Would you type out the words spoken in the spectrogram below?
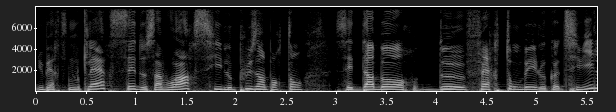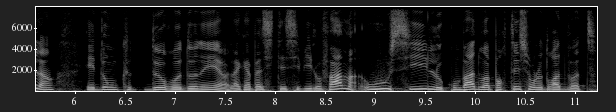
Hubertine Leclerc, c'est de savoir si le plus important, c'est d'abord de faire tomber le code civil hein, et donc de redonner euh, la capacité civile aux femmes, ou si le combat doit porter sur le droit de vote.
